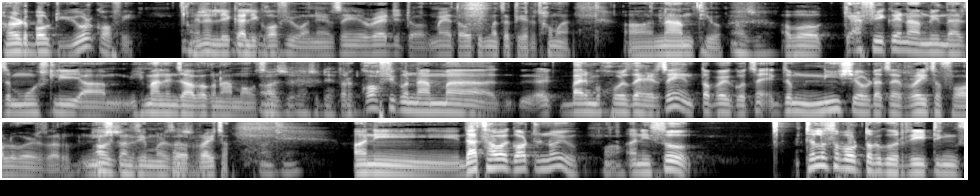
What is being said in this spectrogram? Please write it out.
heard about your coffee होइन लेकाली कफी भनेर चाहिँ रेडिटहरूमा यताउतिमा चाहिँ धेरै ठाउँमा नाम थियो। अब क्याफेकै नाम लिँदाखेरि चाहिँ मोस्टली हिमालयन जावाको नाम आउँछ। तर कफीको नाममा बारेमा खोज्दाखेरि चाहिँ तपाईँको चाहिँ एकदम निस एउटा चाहिँ रहेछ फलोवर्सहरू निस कन्ज्युमर्सहरू रहेछ। अनि that's how I got to know you अनि सो टेलस अबाउट तपाईँको रेटिङ्स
